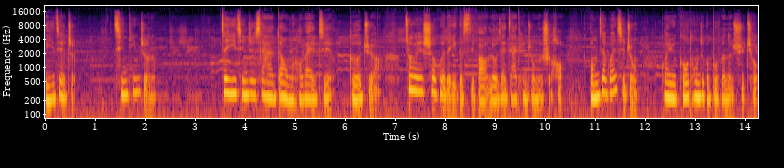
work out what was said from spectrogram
理解者、倾听者呢？在疫情之下，当我们和外界隔绝，作为社会的一个细胞留在家庭中的时候，我们在关系中。关于沟通这个部分的需求，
